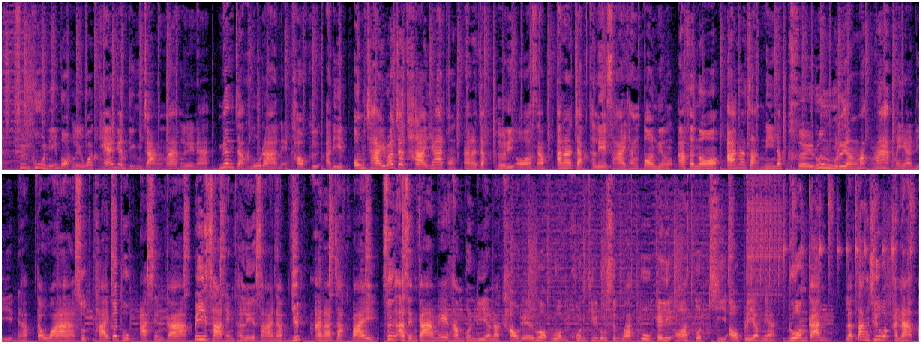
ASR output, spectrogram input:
ดซึ่งคู่นี้บอกเลยว่าแค้นกันจริงจังมากเลยนะ เนื่องจากมูราดเนี่ยเขาคืออดีตองค์ชายรัชทายาทของอาณาจักรเทอริออสครับอาณาจักรทะเลทรายทางตอนเหนือของอาร์เซนอลอาณาจักรนี้นะเคยรุ่งเรืองมาก ๆ ในอดีตนะครับแต่ว่าสุดท้ายก็ถูกอาเซนกาปีศาจแห่งทะเลทรายนะครับยึดอาณาจักรไป ซึ่งอาเซนกาไม่ได้ทำคนเดียวนะเขาได้รวบรวมคนที่รู้สึกว่าถูกเฮลิออสกดขี่เอาเปรียบเนี่ยรวมกัน และตั้งชื่อว่าคณะป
